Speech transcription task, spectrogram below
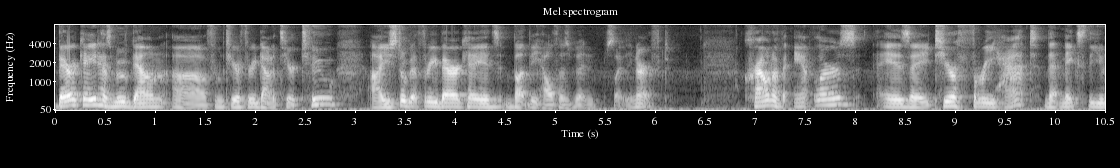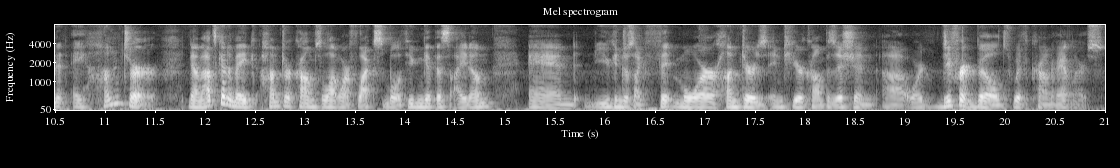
Barricade has moved down uh, from tier 3 down to tier 2. Uh, you still get 3 barricades, but the health has been slightly nerfed. Crown of Antlers is a tier 3 hat that makes the unit a hunter. Now that's going to make hunter comps a lot more flexible if you can get this item and you can just like fit more hunters into your composition uh, or different builds with Crown of Antlers.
